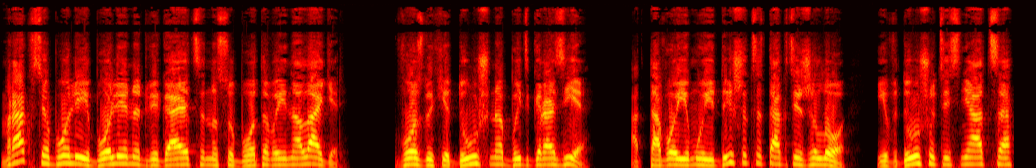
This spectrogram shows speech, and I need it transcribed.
Мрак все более и более надвигается на Субботово и на лагерь. В воздухе душно быть грозе. Оттого ему и дышится так тяжело, и в душу теснятся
